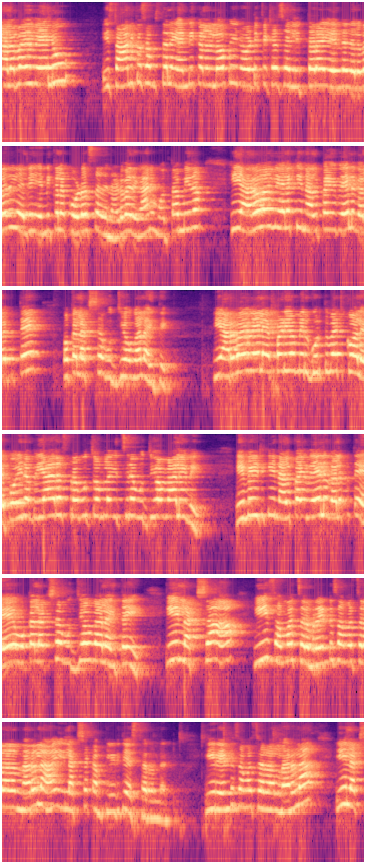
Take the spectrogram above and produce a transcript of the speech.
నలభై వేలు ఈ స్థానిక సంస్థల ఎన్నికలలోపు ఈ నోటిఫికేషన్లు ఇస్తారా ఏందో తెలియదు ఎన్నికల కూడా వస్తుంది నడవదు. కానీ మొత్తం మీద ఈ అరవై వేలకి నలభై వేలు కలిపితే ఒక లక్ష ఉద్యోగాలు అవుతాయి ఈ అరవై వేలు ఎప్పటియో మీరు గుర్తుపెట్టుకోవాలి. పోయిన బీఆర్ఎస్ ప్రభుత్వంలో ఇచ్చిన ఉద్యోగాలు ఇవి. ఈ వీటికి నలభై వేలు కలిపితే ఒక లక్ష ఉద్యోగాలు అవుతాయి ఈ లక్ష ఈ సంవత్సరం రెండు సంవత్సరాల నరల ఈ లక్ష కంప్లీట్ చేస్తారు అన్నట్టు. ఈ రెండు సంవత్సరాల నరల ఈ లక్ష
